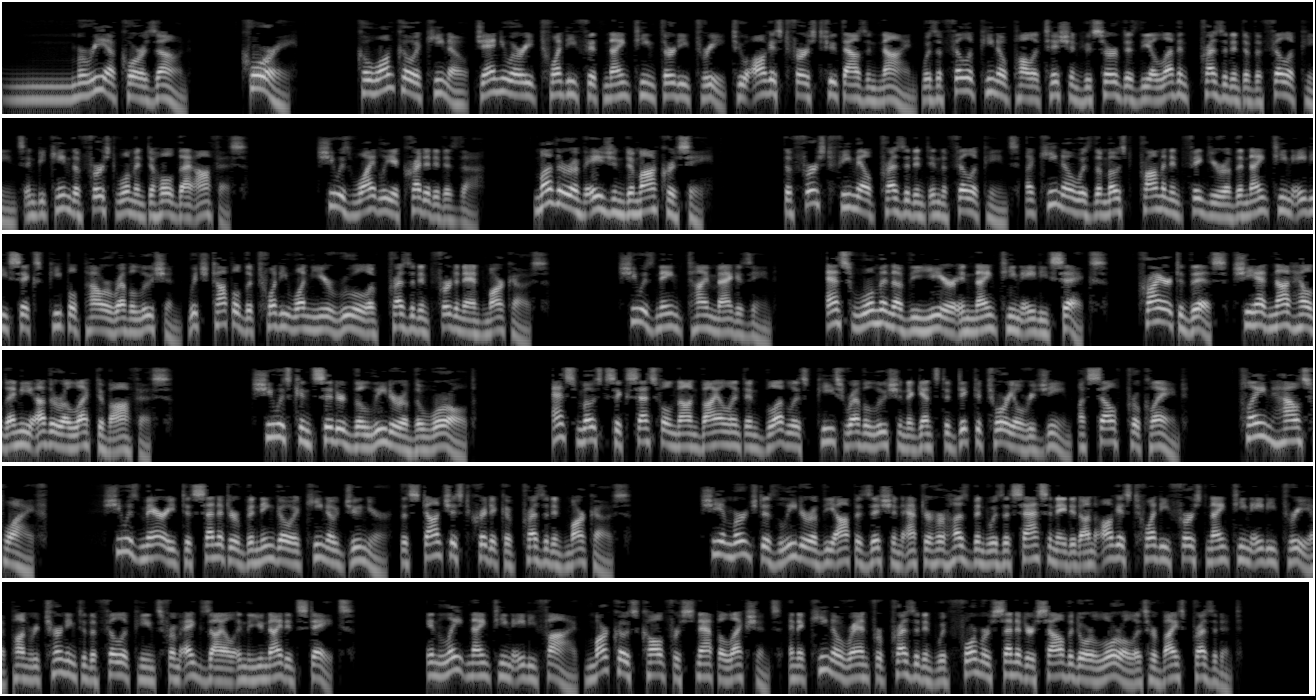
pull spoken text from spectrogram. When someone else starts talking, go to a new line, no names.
Maria Corazon Cory Cojuangco Aquino, January 25, 1933 to August 1, 2009, was a Filipino politician who served as the 11th President of the Philippines and became the first woman to hold that office. She was widely accredited as the Mother of Asian Democracy. The first female president in the Philippines, Aquino was the most prominent figure of the 1986 People Power Revolution, which toppled the 21-year rule of President Ferdinand Marcos. She was named Time magazine's Woman of the Year in 1986. Prior to this, she had not held any other elective office. She was considered the leader of the world's most successful nonviolent and bloodless peace revolution against a dictatorial regime, a self-proclaimed plain housewife. She was married to Senator Benigno Aquino Jr., the staunchest critic of President Marcos. She emerged as leader of the opposition after her husband was assassinated on August 21, 1983 upon returning to the Philippines from exile in the United States. In late 1985, Marcos called for snap elections, and Aquino ran for president with former Senator Salvador Laurel as her vice president.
